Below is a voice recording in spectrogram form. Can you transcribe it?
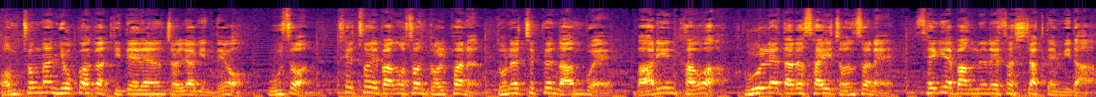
엄청난 효과가 기대되는 전략인데요. 우선 최초의 방어선 돌파는 도네츠크 남부의 마린카와 부울레다르 사이 전선의 세계 방면에서 시작됩니다.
